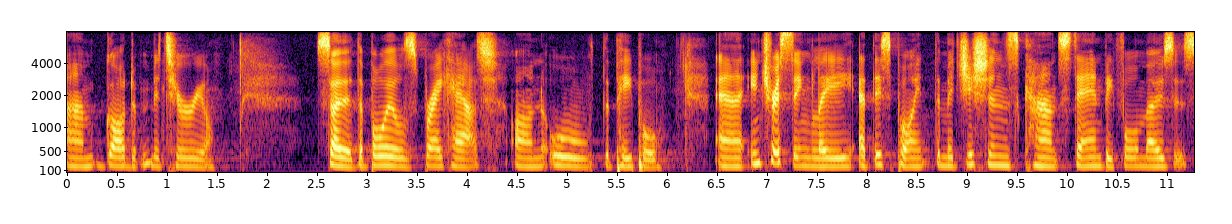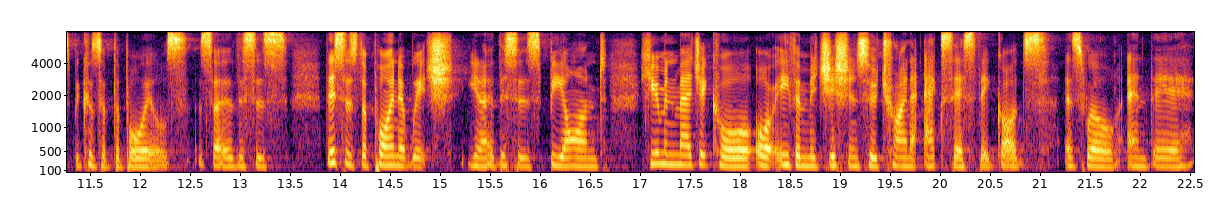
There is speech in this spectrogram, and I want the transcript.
um, God material. So the boils break out on all the people. Uh, interestingly, at this point, the magicians can't stand before Moses because of the boils. So this is this is the point at which you know this is beyond human magic or, or even magicians who are trying to access their gods as well and their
